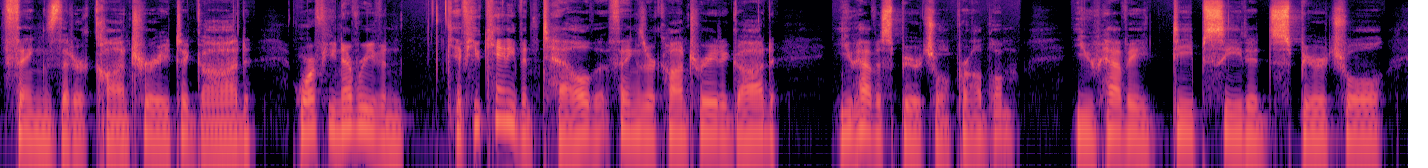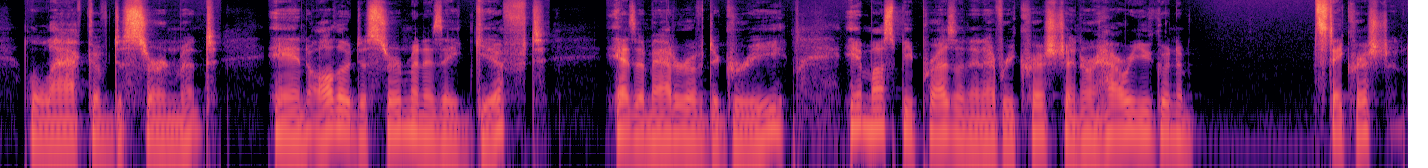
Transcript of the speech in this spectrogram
things that are contrary to God, or if you never even, if you can't even tell that things are contrary to God, you have a spiritual problem. You have a deep seated spiritual lack of discernment. And although discernment is a gift as a matter of degree, it must be present in every Christian, or how are you going to stay Christian?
